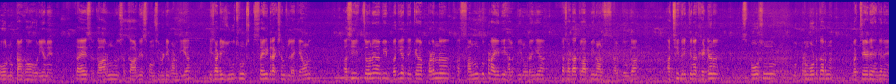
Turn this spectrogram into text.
ਹੋਰ ਲੁੱਟਾਂ ਖਾਂ ਹੋ ਰਹੀਆਂ ਨੇ, ਤਾਂ ਇਹ ਸਰਕਾਰ ਨੂੰ, ਸਰਕਾਰ ਦੀ ਰਿਸਪੌਂਸਿਬਿਲਟੀ ਬਣਦੀ ਆ ਕਿ ਸਾਡੀ ਯੂਥ ਨੂੰ ਸਹੀ ਡਾਇਰੈਕਸ਼ਨ 'ਚ ਲੈ ਕੇ ਆਉਣ। ਅਸੀਂ ਚਾਹੁੰਦੇ ਆ ਵੀ ਵਧੀਆ ਤਰੀਕੇ ਨਾਲ ਪੜ੍ਹਨ ਸਾਨੂੰ ਕੋਈ ਪੜ੍ਹਾਈ ਦੀ ਹੈਲਪ ਦੀ ਲੋੜ ਹੈਗੀ ਆ, ਤਾਂ ਸਾਡਾ ਕਲੱਬ ਵੀ ਨਾਲ ਹੈਲਪ ਦੇਊਗਾ। ਅੱਛੀ ਤਰੀਕੇ ਨਾਲ ਖੇਡਣ ਸਪੋਰਟਸ ਨੂੰ ਪ੍ਰਮੋਟ ਕਰਨ ਬੱਚੇ ਜਿਹੜੇ ਹੈਗੇ ਨੇ,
